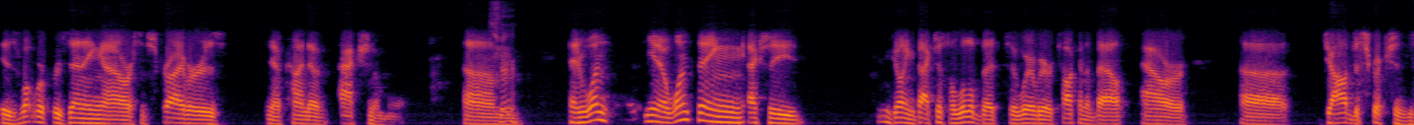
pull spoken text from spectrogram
is what we're presenting our subscribers, you know, kind of actionable. Um, Sure. And one, you know, one thing actually going back just a little bit to where we were talking about our uh, job descriptions,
